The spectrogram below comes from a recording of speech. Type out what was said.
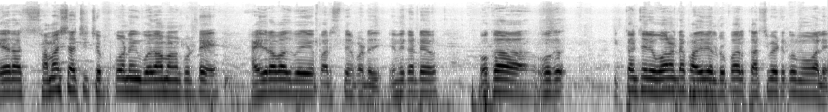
ఏదైనా సమస్య వచ్చి చెప్పుకోవడానికి పోదామనుకుంటే హైదరాబాద్ పోయే పరిస్థితి ఏర్పడ్డది. ఎందుకంటే ఒక ఒక ఇక్కడి నుంచి పోవాలంటే పదివేల రూపాయలు ఖర్చు పెట్టుకొని పోవాలి.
